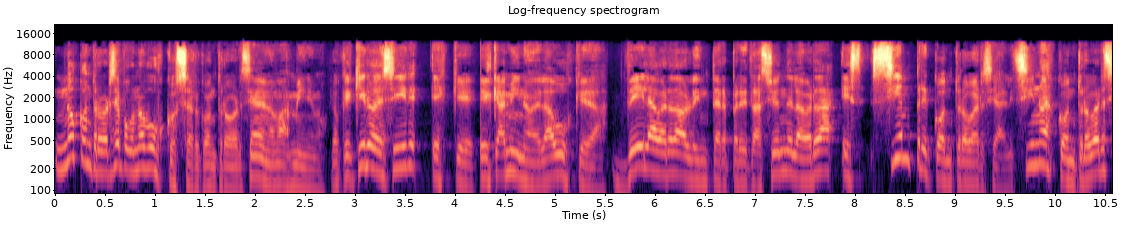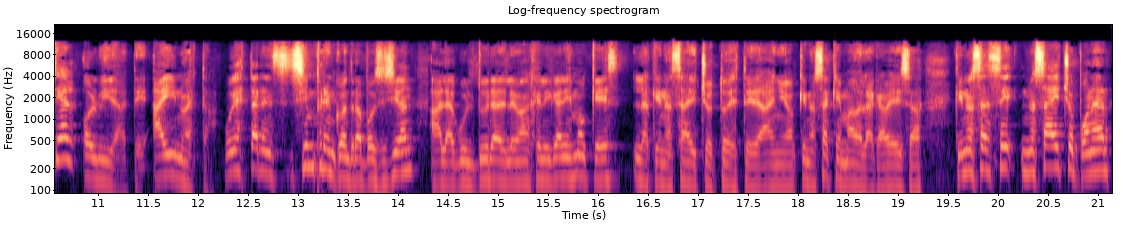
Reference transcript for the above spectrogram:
no controversial porque no busco ser controversial en lo más mínimo. Lo que quiero decir es que el camino de la búsqueda de la verdad o la interpretación de la verdad es siempre controversial. Si no es controversial, olvídate, ahí no está. Voy a estar siempre en contraposición a la cultura del evangelicalismo que es la que nos ha hecho todo este daño, que nos ha quemado la cabeza, que nos, hace, nos ha hecho poner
